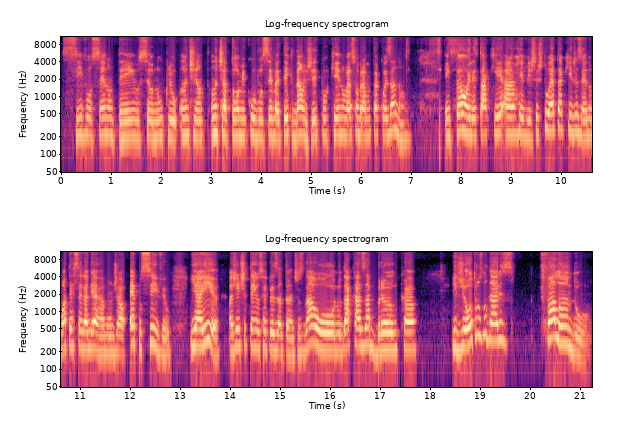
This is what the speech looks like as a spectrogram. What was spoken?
Se você não tem o seu núcleo anti, antiatômico, você vai ter que dar um jeito, porque não vai sobrar muita coisa, não. Então, ele está aqui, a revista Isto é está aqui dizendo uma terceira guerra mundial é possível? E aí, a gente tem os representantes da ONU, da Casa Branca e de outros lugares falando,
